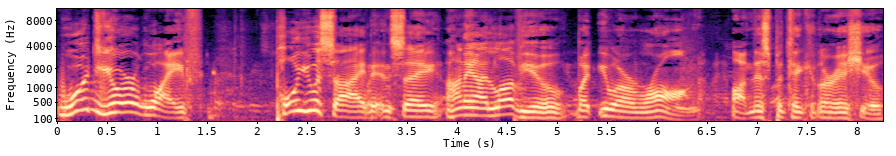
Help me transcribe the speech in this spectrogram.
would your wife pull you aside and say, "Honey, I love you, but you are wrong on this particular issue"?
